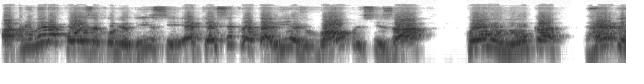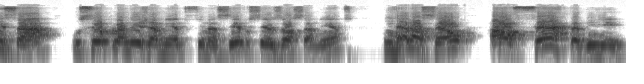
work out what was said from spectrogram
a primeira coisa, como eu disse, é que as secretarias vão precisar, como nunca, repensar o seu planejamento financeiro, os seus orçamentos, em relação à oferta de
